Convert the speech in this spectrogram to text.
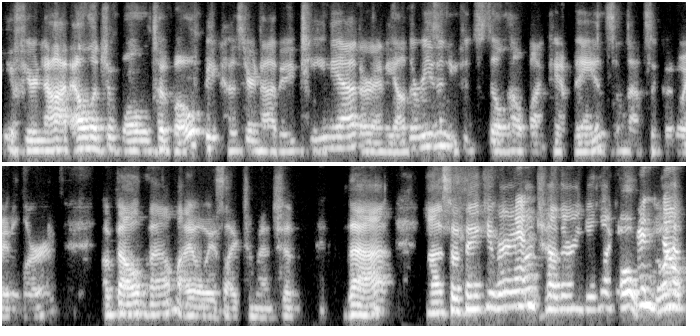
If you're not eligible to vote because you're not 18 yet or any other reason, you can still help on campaigns, and that's a good way to learn about them. I always like to mention that. Uh, so thank you very And- much, Heather, and good luck. Oh, And go ahead. don't,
